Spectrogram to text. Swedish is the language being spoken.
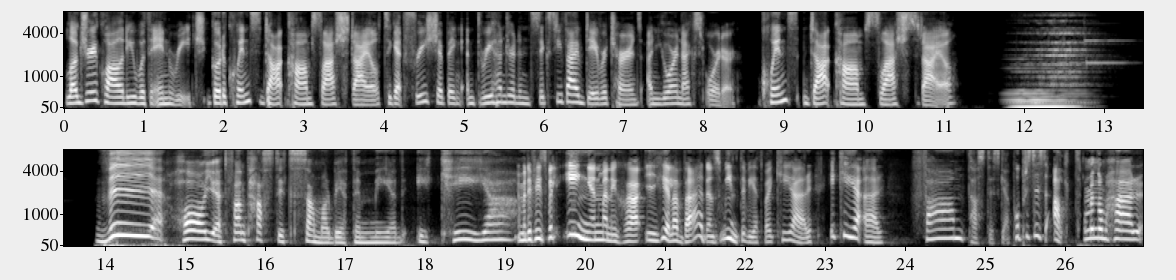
Luxury quality within reach. Go to quince.com slash style to get free shipping and 365 day returns on your next order. Quince.com slash style. Vi har ju ett fantastiskt samarbete med IKEA. Ja, men det finns väl ingen människa i hela världen som inte vet vad Ikea är. Ikea är fantastiska på precis allt. Men de här,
